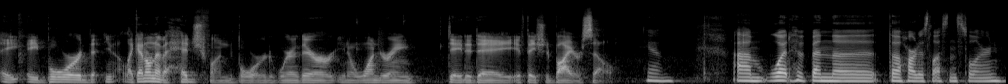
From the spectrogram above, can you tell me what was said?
A, a board that you know like I don't have a hedge fund board where they're you know wondering day to day if they should buy or sell. Yeah. Um, what have been the the hardest lessons to learn?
